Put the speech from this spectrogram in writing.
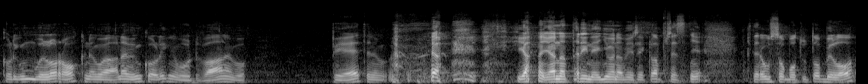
kolik mu bylo rok, nebo já nevím kolik, nebo dva, nebo pět, nebo... Jana, Jana tady není, ona by řekla přesně, kterou sobotu to bylo.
